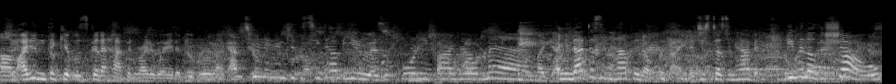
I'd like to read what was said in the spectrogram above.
um, I didn't think it was going to happen right away. That people were like, I'm tuning into the CW as a 45 year old man. Like I mean that doesn't happen overnight. It just doesn't happen. Even though the show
